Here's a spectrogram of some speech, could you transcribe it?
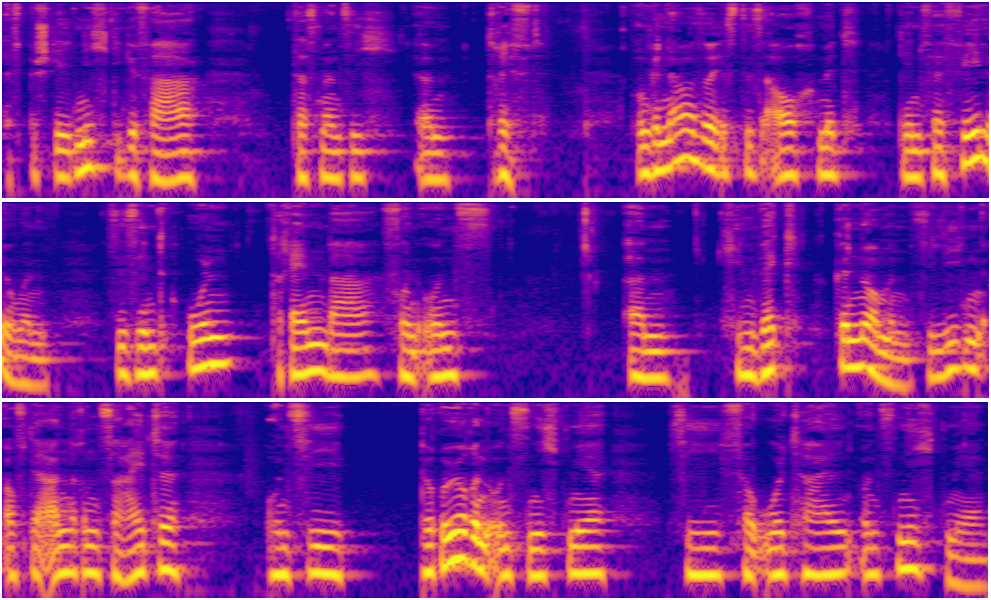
es besteht nicht die Gefahr, dass man sich ähm, trifft. Und genauso ist es auch mit den Verfehlungen. Sie sind untrennbar von uns ähm, hinweggenommen. Sie liegen auf der anderen Seite und sie berühren uns nicht mehr, sie verurteilen uns nicht mehr,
